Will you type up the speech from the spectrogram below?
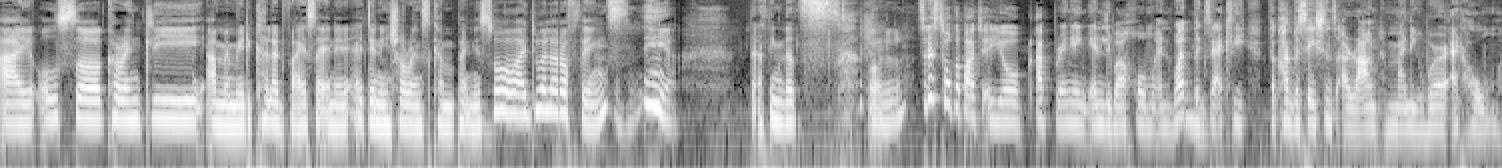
I also currently am a medical advisor and a- at an insurance company. So I do a lot of things. Mm-hmm. Yeah. I think that's all. So let's talk about your upbringing in Lebowakgomo and what mm. exactly the conversations around money were at home.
